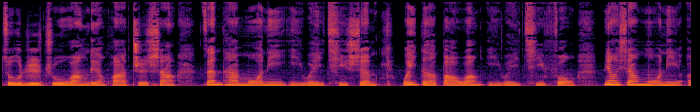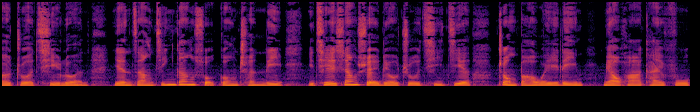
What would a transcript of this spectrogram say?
住日诸王莲花之上。旃檀摩尼以为其身，威德宝王以为其峰，妙香摩尼而作其轮，焰藏金刚所共成立。一切香水流注其间，众宝为林，妙花开敷，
